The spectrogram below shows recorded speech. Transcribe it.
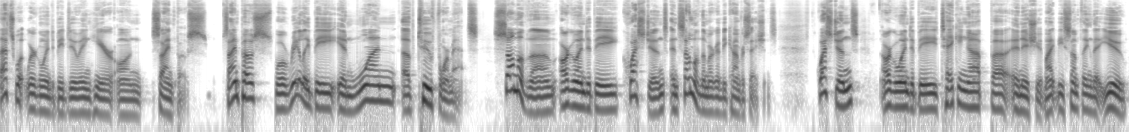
That's what we're going to be doing here on Signposts. Signposts will really be in one of two formats. Some of them are going to be questions, and some of them are going to be conversations. Questions are going to be taking up uh, an issue. It might be something that you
